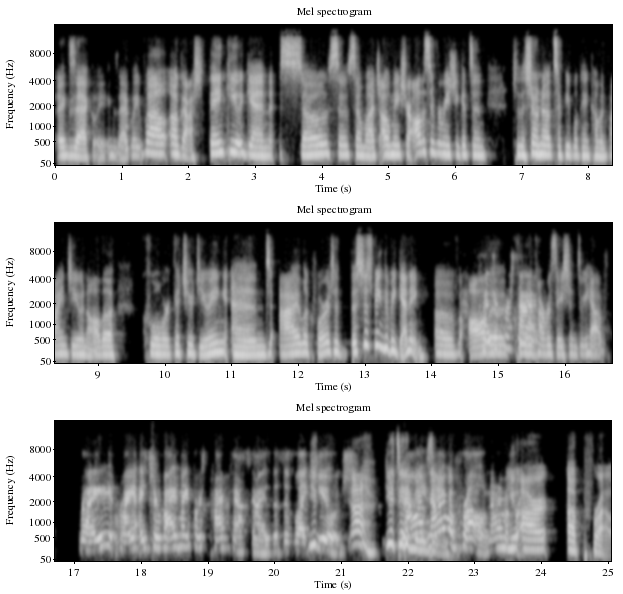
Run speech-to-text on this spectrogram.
Exactly. Exactly. Well, oh gosh. Thank you again so, so, so much. I'll make sure all this information gets in to the show notes so people can come and find you and all the cool work that you're doing. And I look forward to this just being the beginning of all 100%. the cool conversations we have. Right, right. I survived my first podcast, guys. This is like you, huge. Uh, you did now amazing. I'm, now I'm a pro. Now I'm a you pro. are a pro.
